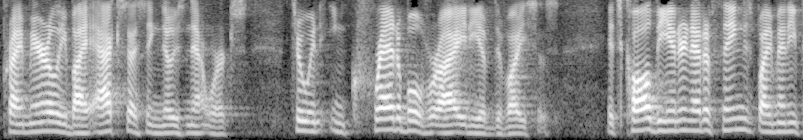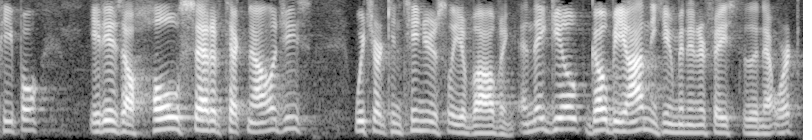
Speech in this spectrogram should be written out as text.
primarily by accessing those networks through an incredible variety of devices. It's called the Internet of Things by many people. It is a whole set of technologies which are continuously evolving. And they go beyond the human interface to the network.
